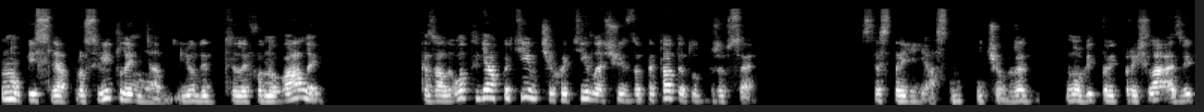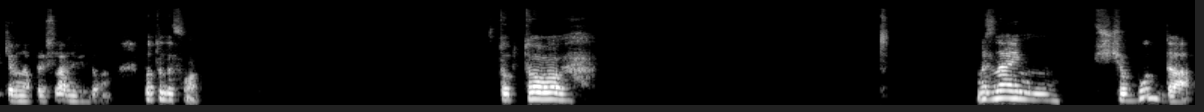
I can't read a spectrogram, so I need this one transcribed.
ну, після просвітлення люди телефонували, казали: От я хотів чи хотіла щось запитати, тут вже все. Все стає ясно. Нічого, вже ну, відповідь прийшла, а звідки вона прийшла, невідомо. По телефону. Тобто ми знаємо, що Будда,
